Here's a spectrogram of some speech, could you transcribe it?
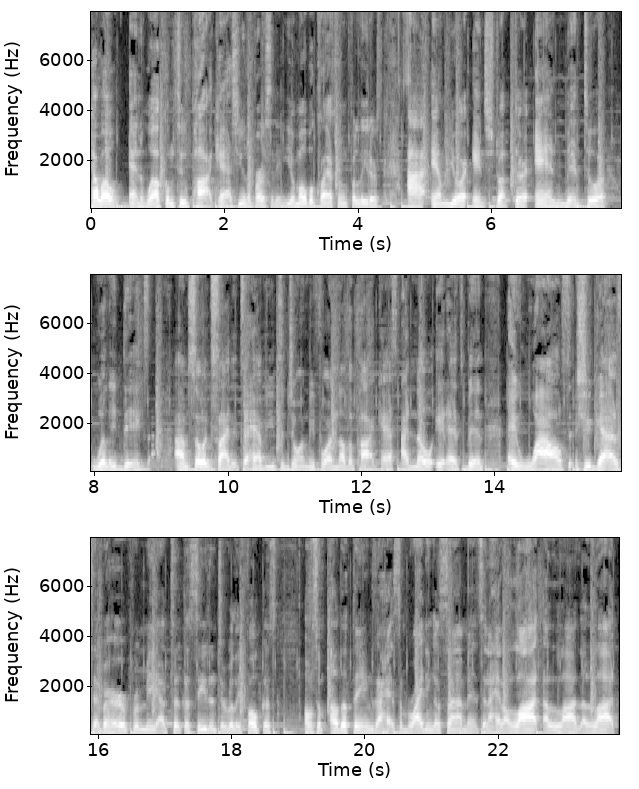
Hello, and welcome to Podcast University, your mobile classroom for leaders. I am your instructor and mentor, Willie Diggs. I'm so excited to have you to join me for another podcast. I know it has been a while since you guys have heard from me. I took a season to really focus on some other things. I had some writing assignments and I had a lot, a lot, a lot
